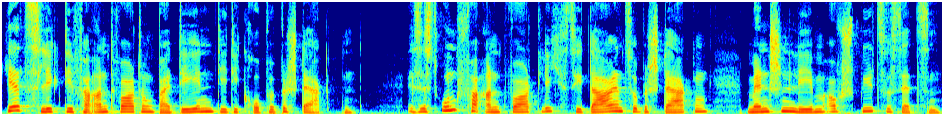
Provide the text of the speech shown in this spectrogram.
Jetzt liegt die Verantwortung bei denen, die die Gruppe bestärkten. Es ist unverantwortlich, sie darin zu bestärken, Menschenleben aufs Spiel zu setzen.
